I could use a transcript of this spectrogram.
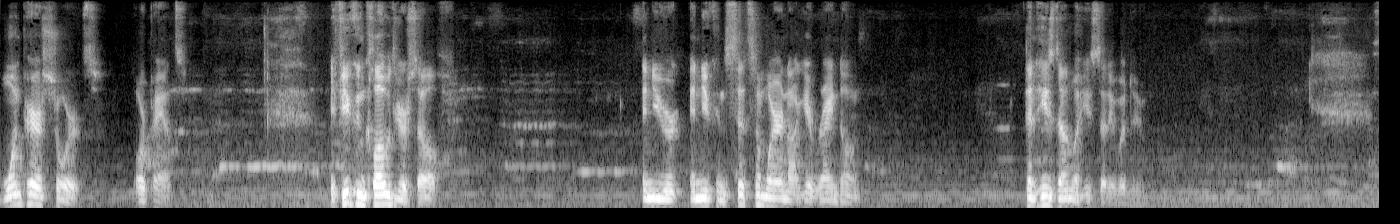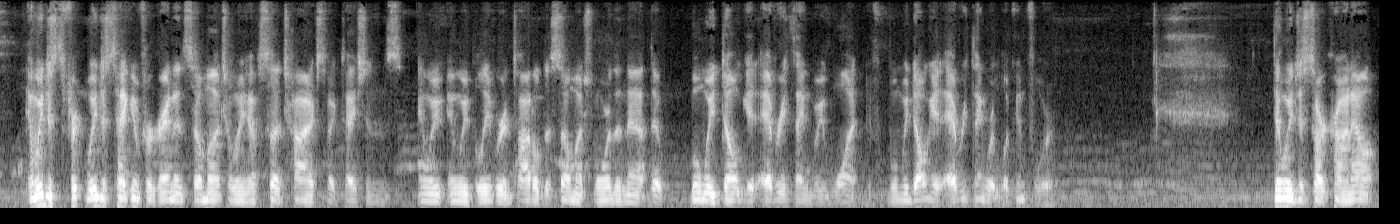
one pair of shorts or pants. If you can clothe yourself and you and you can sit somewhere and not get rained on, then he's done what he said he would do. And we just we just take him for granted so much, and we have such high expectations, and we and we believe we're entitled to so much more than that. That when we don't get everything we want, when we don't get everything we're looking for, then we just start crying out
